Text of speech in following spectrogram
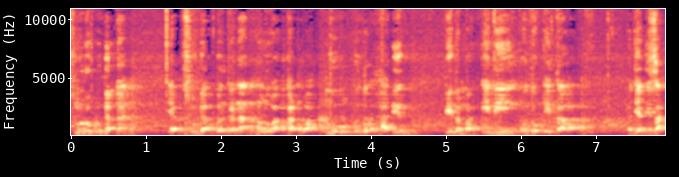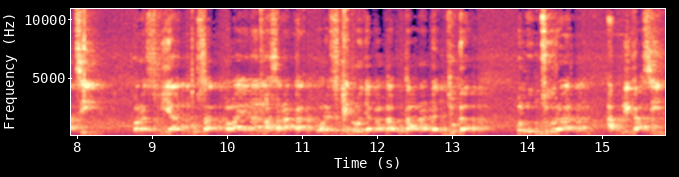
seluruh undangan yang sudah berkenan meluangkan waktu untuk hadir di tempat ini untuk kita menjadi saksi peresmian pusat pelayanan masyarakat Polres Metro Jakarta Utara dan juga peluncuran aplikasi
